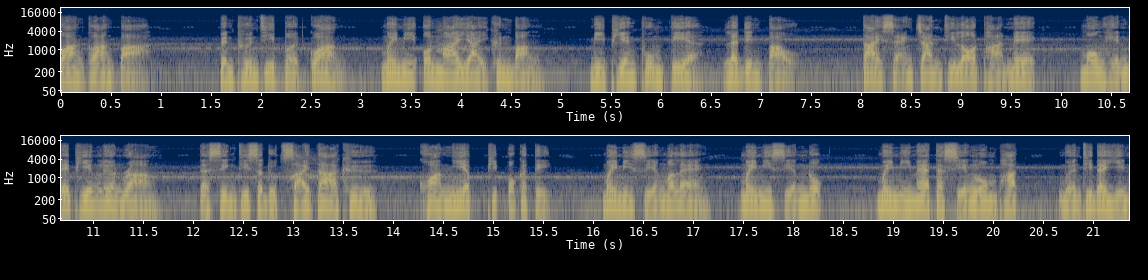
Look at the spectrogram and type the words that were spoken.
ว่างกลางป่า เป็นพื้นที่เปิดกว้าง ไม่มีต้นไม้ใหญ่ขึ้นบัง มีเพียงพุ่มเตี้ยและดินเป่า ใต้แสงจันทร์ที่ลอดผ่านเมฆมองเห็นได้เพียงเลือนราง แต่สิ่งที่สะดุดสายตาคือ ความเงียบผิดปกติ ไม่มีเสียงแมลง ไม่มีเสียงนก ไม่มีแม้แต่เสียงลมพัด เหมือนที่ได้ยิน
